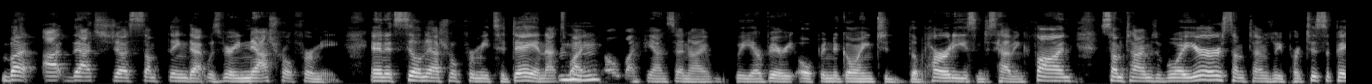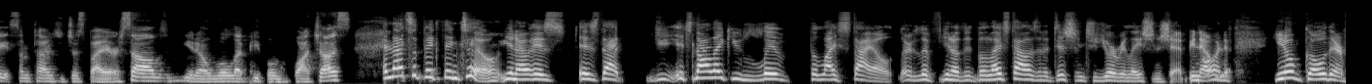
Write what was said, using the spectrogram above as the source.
But I, that's just something that was very natural for me, and it's still natural for me today. And that's mm-hmm. why you know, my fiance and I we are very open to going to the parties and just having fun. Sometimes voyeur, sometimes we participate, sometimes just by ourselves. You know, we'll let people watch us, and that's a big thing too. You know is is that you, it's not like you live the lifestyle or live you know the, the lifestyle is an addition to your relationship you know oh. and if you don't go there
